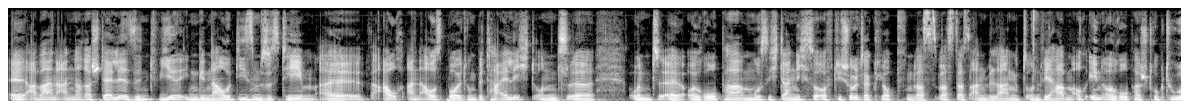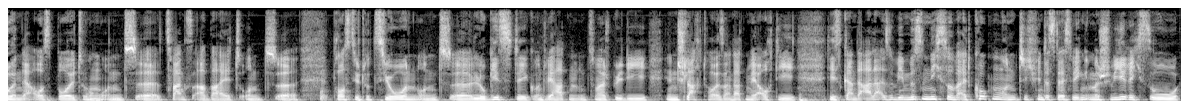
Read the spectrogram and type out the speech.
Äh, aber an anderer Stelle sind wir in genau diesem System äh, auch an Ausbeutung beteiligt und, äh, und äh, Europa muss sich dann nicht so auf die Schulter klopfen, was, was das anbelangt. Und wir haben auch in Europa Strukturen der Ausbeutung und äh, Zwangsarbeit und und äh, Prostitution und äh, Logistik und wir hatten zum Beispiel die, in den Schlachthäusern hatten wir auch die, die Skandale. Also wir müssen nicht so weit gucken und ich finde es deswegen immer schwierig, so,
